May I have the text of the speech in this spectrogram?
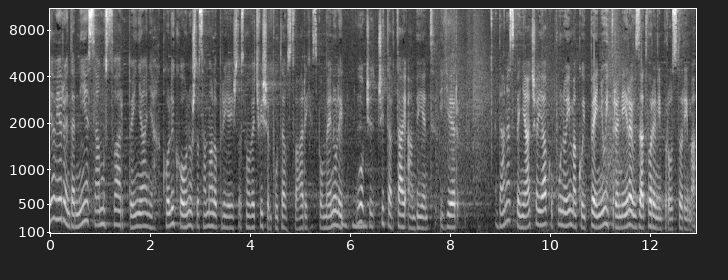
Ja vjerujem da nije samo stvar penjanja, koliko ono što sam malo prije i što smo već više puta u stvari spomenuli, mhm. uopće čitav taj ambijent, jer danas penjača jako puno ima koji penju i treniraju u zatvorenim prostorima.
